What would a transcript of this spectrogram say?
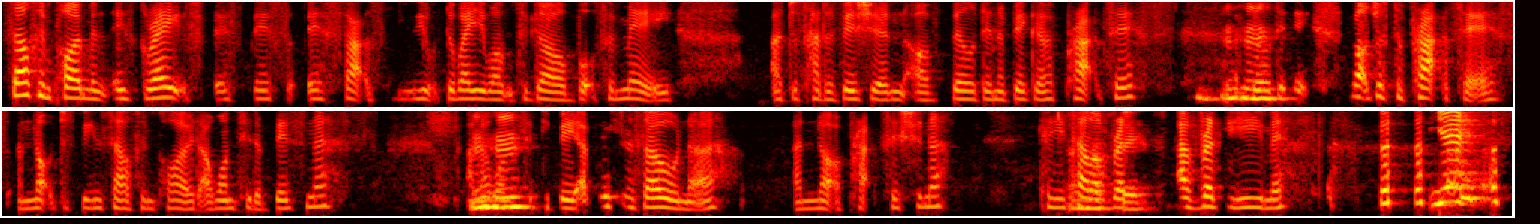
self employment is great if if if that's the way you want to go. But for me, I just had a vision of building a bigger practice and Mhm. building it not just a practice and not just being self employed. I wanted a business, and Mhm. I wanted to be a business owner and not a practitioner. Can you tell I've read. I've read the E Myth? Yes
